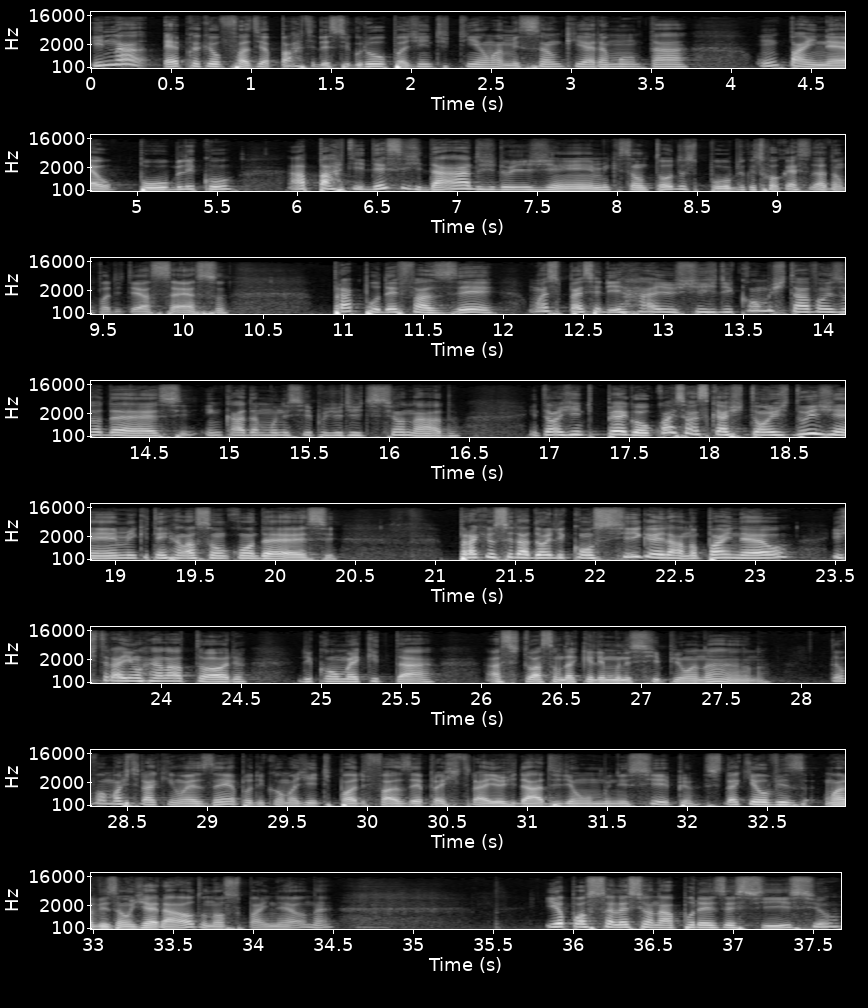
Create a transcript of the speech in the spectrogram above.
E na época que eu fazia parte desse grupo, a gente tinha uma missão que era montar um painel público a partir desses dados do IGM, que são todos públicos, qualquer cidadão pode ter acesso, para poder fazer uma espécie de raio-x de como estavam os ODS em cada município jurisdicionado. Então a gente pegou quais são as questões do IGM que tem relação com o ODS, para que o cidadão ele consiga ir lá no painel extrair um relatório de como é que está a situação daquele município ano a ano. Então, vou mostrar aqui um exemplo de como a gente pode fazer para extrair os dados de um município. Isso daqui é uma visão geral do nosso painel. Né? E eu posso selecionar por exercício,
